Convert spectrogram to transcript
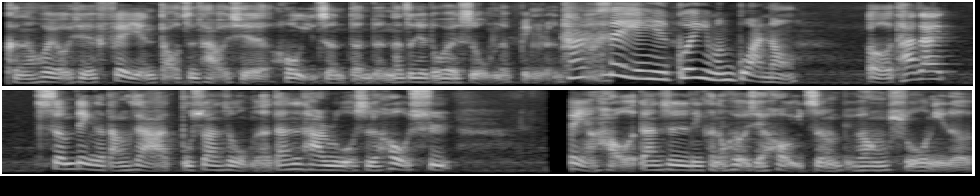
可能会有一些肺炎导致他有一些后遗症等等，那这些都会是我们的病人。他肺炎也归你们管哦？呃，他在生病的当下不算是我们的，但是他如果是后续。肺炎好了，但是你可能会有一些后遗症，比方说你的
